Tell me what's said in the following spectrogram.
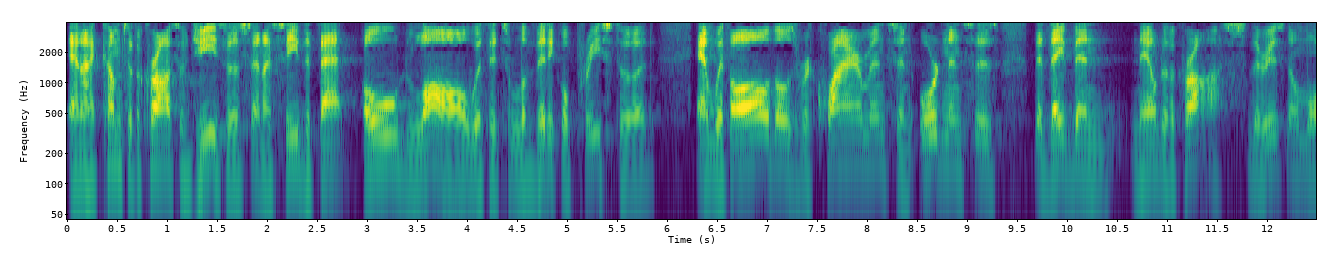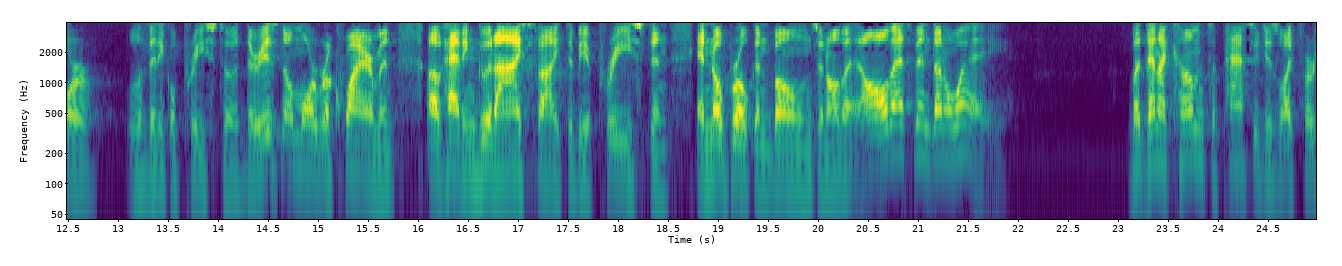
and I come to the cross of Jesus and I see that that old law with its Levitical priesthood and with all those requirements and ordinances that they've been nailed to the cross, there is no more Levitical priesthood. There is no more requirement of having good eyesight to be a priest and, and no broken bones and all that. All that's been done away. But then I come to passages like 1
